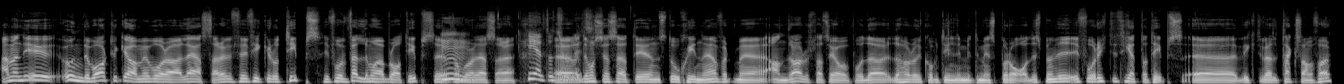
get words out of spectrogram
Ja, men det är underbart tycker jag med våra läsare. För vi fick ju då tips. Vi får väldigt många bra tips eh, mm. från våra läsare. Helt otroligt. Eh, det måste jag säga att det är en stor skillnad jämfört med andra arbetsplatser jag jobbar på. Där, där har det kommit in lite mer sporadiskt. Men vi, får riktigt heta tips, eh, vilket vi är väldigt tacksamma för.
